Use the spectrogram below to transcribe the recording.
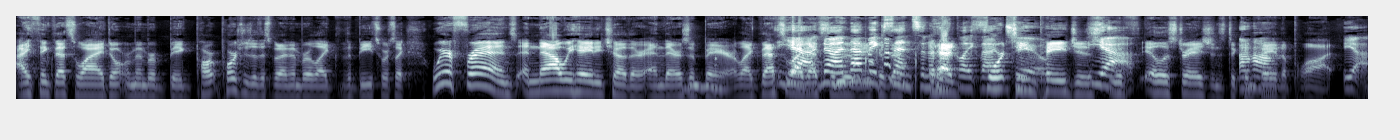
I think that's why I don't remember big par- portions of this, but I remember like the beats where it's like we're friends and now we hate each other and there's a bear. Like that's why Yeah, that's no, the and that makes 'cause it- sense in a book had like that, 14 too. pages Yeah. with illustrations to convey Uh-huh. the plot. Yeah.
